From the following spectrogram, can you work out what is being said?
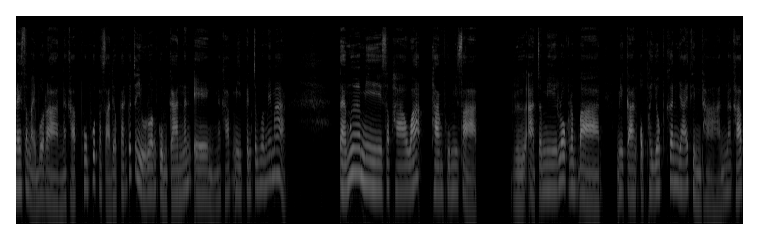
ในสมัยโบราณนะครับ ผู้พูดภาษาเดียวกันก็จะอยู่รวมกลุ่มกันนั่นเองนะครับมีเป็นจำนวนไม่มาก แต่เมื่อมีสภาวะทางภูมิศาสตร์ หรืออาจจะมีโรคระบาด มีการอพยพเคลื่อนย้ายถิ่นฐานนะครับ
